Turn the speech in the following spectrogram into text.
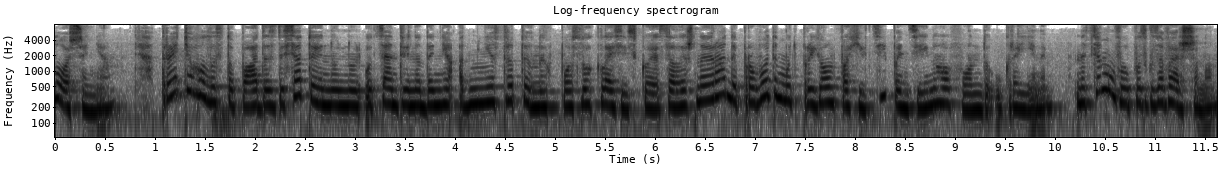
Оголошення 3 листопада з 10.00 у центрі надання адміністративних послуг Клесівської селищної ради проводимуть прийом фахівці Пенсійного фонду України. На цьому випуск завершено.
